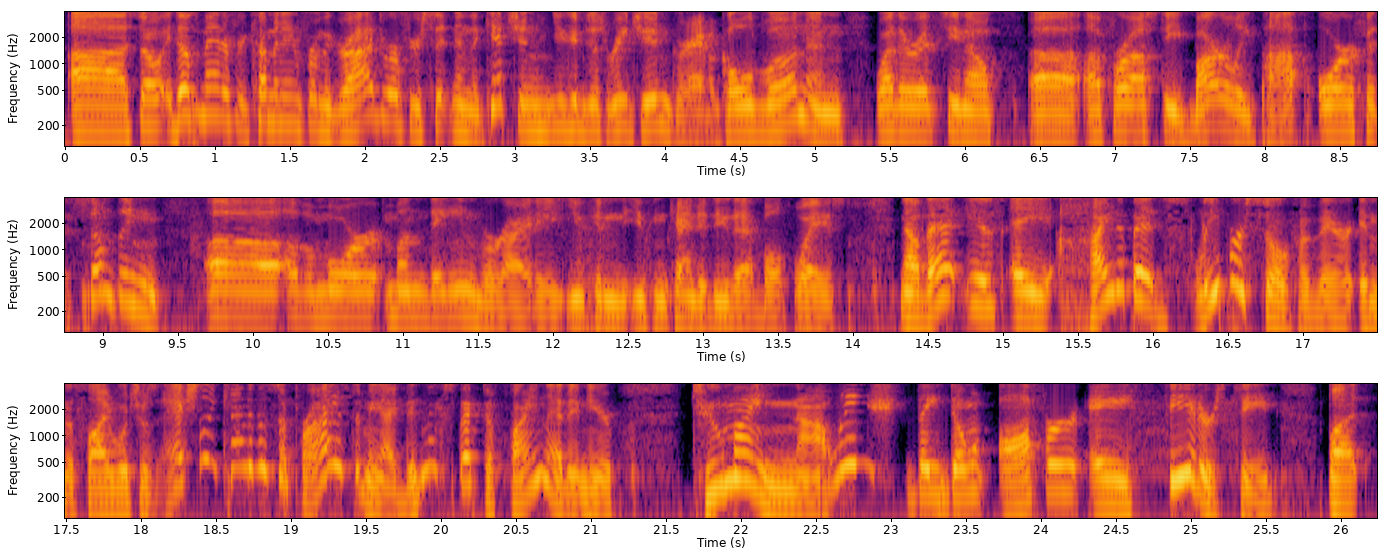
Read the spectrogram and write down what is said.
Uh, so it doesn't matter if you're coming in from the garage or if you're sitting in the kitchen, you can just reach in, grab a cold one, and whether it's, you know, uh, a frosty barley pop, or if it's something uh, of a more mundane variety, you can you can kind of do that both ways. Now that is a hide-a-bed sleeper sofa there in the slide, which was actually kind of a surprise to me. I didn't expect to find that in here. To my knowledge, they don't offer a theater seat, but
